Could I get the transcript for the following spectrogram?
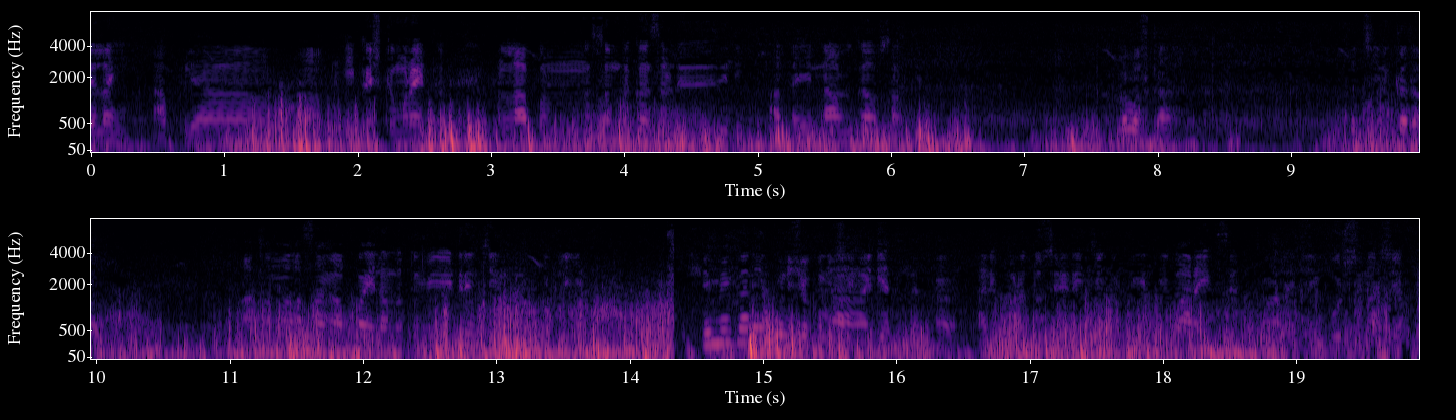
आपल्या अं, हे कस्टमर आहेत त्यांना आपण समजा कन्सल्टन्सी दिली. आता हे नाव गाव सांगतो. नमस्कार. सचिन कदम. आता मला सांगा पहिल्यांदा तुम्ही ड्रिंचिंग कुठली घेतली? शिमेकाने एकोणीसशे हा एकोणीसशे घेतलं. हा. आणि परत दुसरी ड्रिंचिंग कुठली घेतली? बारा एक्सेल एक बुरशीनाशक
